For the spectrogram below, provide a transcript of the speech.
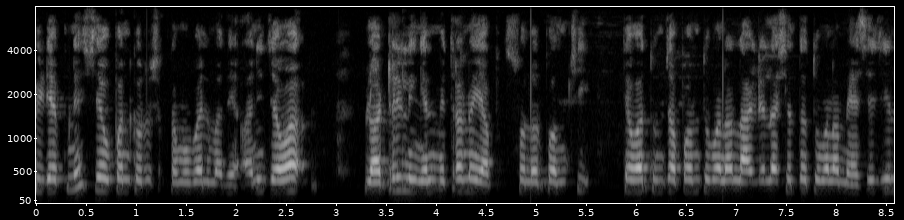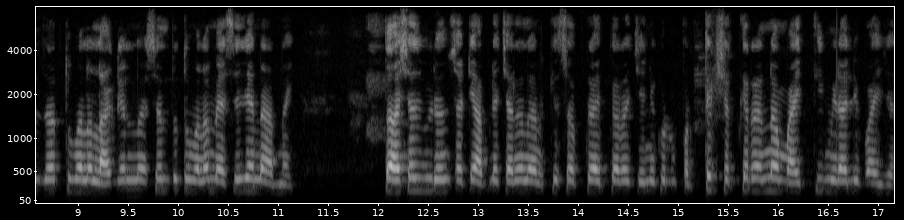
पीडीएफ ने सेव्ह पण करू शकता मोबाईलमध्ये आणि जेव्हा लॉटरी लिंगेल मित्रांनो या सोलर पंपची तेव्हा तुमचा पंप तुम्हाला लागलेला असेल तर तुम्हाला मेसेज येईल. जर तुम्हाला लागलेला नसेल तर तुम्हाला मेसेज येणार नाही. तर अशाच व्हिडिओसाठी आपल्या चॅनल नक्की सबस्क्राईब करा जेणेकरून प्रत्येक शेतकऱ्यांना माहिती मिळाली पाहिजे.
